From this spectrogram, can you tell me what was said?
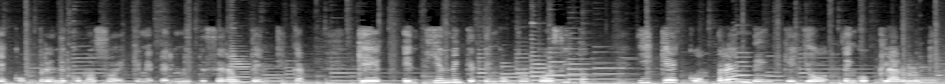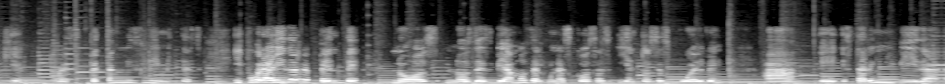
que comprende cómo soy, que me permite ser auténtica, que entienden que tengo un propósito y que comprenden que yo tengo claro lo que quiero, respetan mis límites y por ahí de repente nos, nos desviamos de algunas cosas y entonces vuelven a eh, estar en mi vida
